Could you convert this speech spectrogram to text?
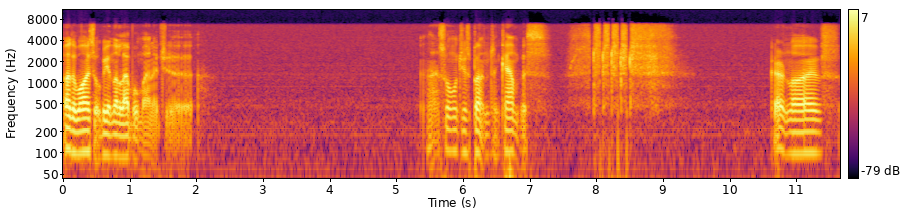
Otherwise, it will be in the level manager. That's all just buttons and canvas. Current live.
